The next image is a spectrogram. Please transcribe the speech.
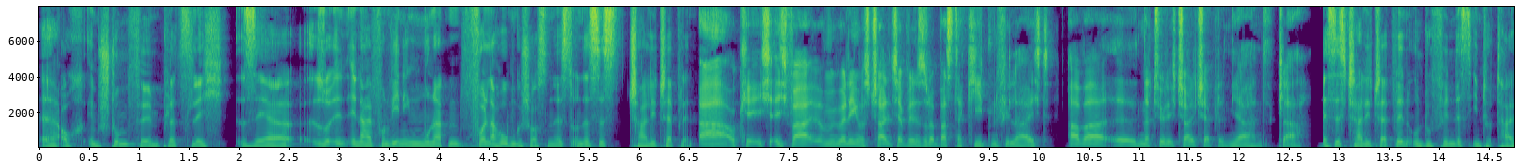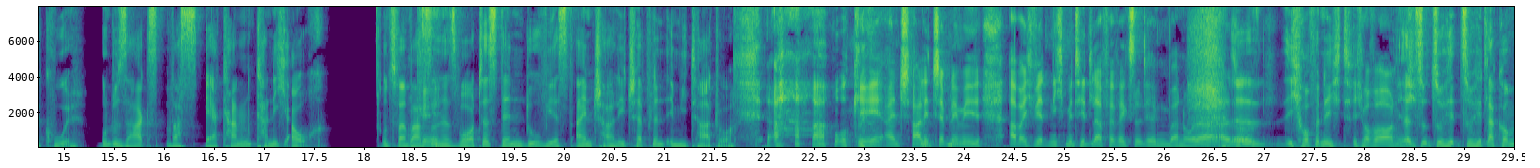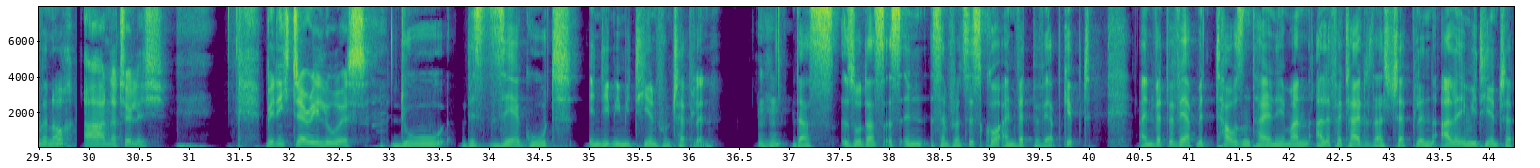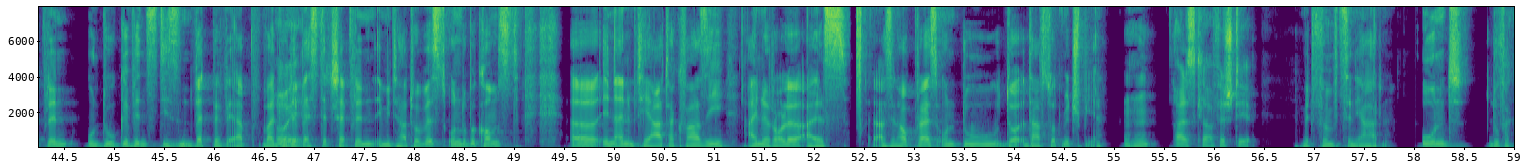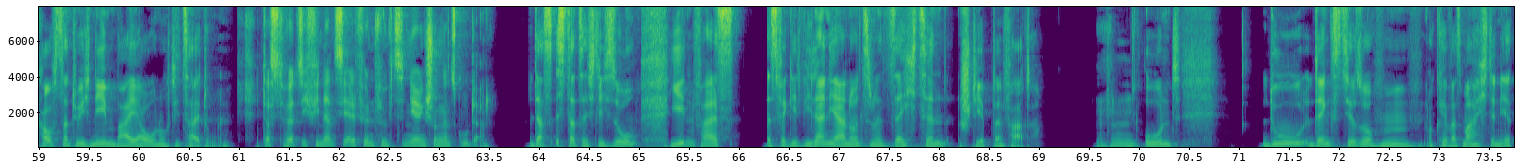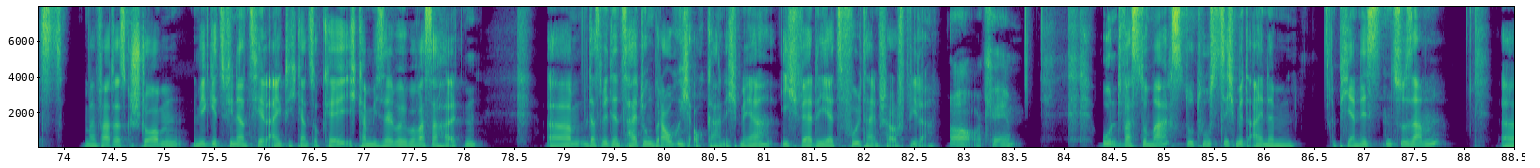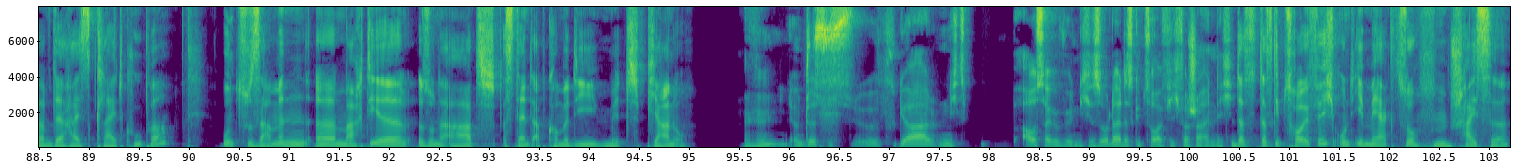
äh, auch im Stummfilm plötzlich sehr, so in, innerhalb von wenigen Monaten voll nach oben geschossen ist und das ist Charlie Chaplin. Ah, okay. Ich, ich war im Überlegen, ob es Charlie Chaplin ist oder Buster Keaton vielleicht. Aber äh, natürlich, Charlie Chaplin, ja, klar. Es ist Charlie Chaplin und du findest ihn total cool. Und du sagst, was er kann, kann ich auch. Und zwar im Okay. wahrsten Sinne des Wortes, denn du wirst ein Charlie Chaplin-Imitator. Okay, ein Charlie Chaplin. Aber ich werde nicht mit Hitler verwechselt irgendwann, oder? Also, Äh, ich hoffe nicht. ich hoffe auch nicht. Äh, zu, zu, zu Hitler kommen wir noch. ah, natürlich. Bin ich Jerry Lewis? Du bist sehr gut in dem Imitieren von Chaplin. Mhm. So dass es in San Francisco einen Wettbewerb gibt. Ein Wettbewerb mit tausend Teilnehmern, alle verkleidet als Chaplin, alle imitieren Chaplin und du gewinnst diesen Wettbewerb, weil du Ui. der beste Chaplin-Imitator bist und du bekommst äh, in einem Theater quasi eine Rolle als, als den Hauptpreis und du do, darfst dort mitspielen. Mhm. Alles klar, verstehe. Mit 15 Jahren. Und du verkaufst natürlich nebenbei ja auch noch die Zeitungen. Das hört sich finanziell für einen 15-Jährigen schon ganz gut an. Das ist tatsächlich so. Jedenfalls, es vergeht wieder ein Jahr, 1916 stirbt dein Vater. Mhm. Und du denkst dir so, hm, okay, was mache ich denn jetzt? Mein Vater ist gestorben, mir geht's finanziell eigentlich ganz okay, ich kann mich selber über Wasser halten. Ähm, das mit den Zeitungen brauche ich auch gar nicht mehr. Ich werde jetzt Fulltime-Schauspieler. Oh, okay. Und was du machst, du tust dich mit einem Pianisten zusammen, äh, der heißt Clyde Cooper. Und zusammen äh, macht ihr so eine Art Stand-up-Comedy mit Piano. Mhm. Und das ist äh, ja nichts Außergewöhnliches, oder? Das gibt's häufig wahrscheinlich. Das, das gibt's häufig und ihr merkt so, hm, scheiße,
